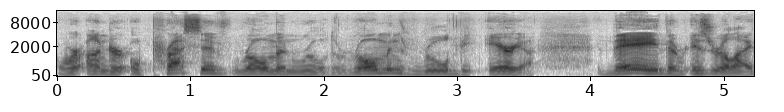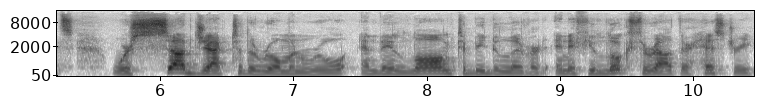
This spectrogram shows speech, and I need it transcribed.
were under oppressive Roman rule. The Romans ruled the area. They, the Israelites, were subject to the Roman rule and they longed to be delivered. And if you look throughout their history,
